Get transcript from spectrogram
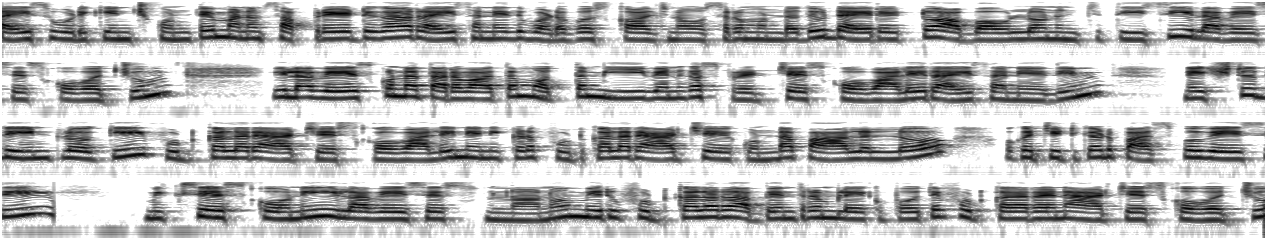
రైస్ ఉడికించుకుంటే మనం సపరేట్గా రైస్ అనేది వడబోసుకోవాల్సిన అవసరం ఉండదు. డైరెక్ట్ ఆ బౌల్లో నుంచి తీసి ఇలా వేసేసుకోవచ్చు. ఇలా వేసుకున్న తర్వాత మొత్తం ఈవెన్గా స్ప్రెడ్ చేసుకోవాలి రైస్ అనేది. నెక్స్ట్ దీంట్లోకి ఫుడ్ కలర్ యాడ్ చేసుకోవాలి. నేను ఇక్కడ ఫుడ్ కలర్ యాడ్ చేయకుండా పాలల్లో ఒక చిటికెడు పసుపు వేసి మిక్స్ చేసుకొని ఇలా వేసేస్తున్నాను. మీరు ఫుడ్ కలర్ అభ్యంతరం లేకపోతే ఫుడ్ కలర్ అయినా యాడ్ చేసుకోవచ్చు.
